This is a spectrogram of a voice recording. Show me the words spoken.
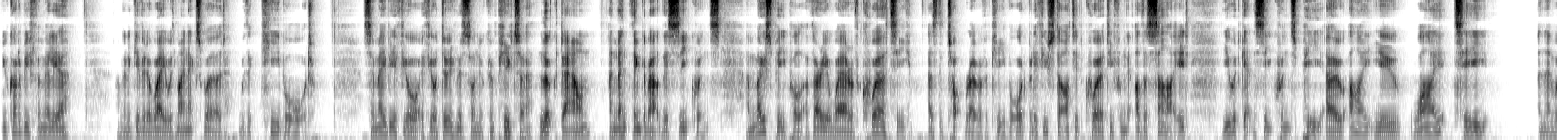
you've got to be familiar, I'm going to give it away with my next word, with a keyboard. So maybe if you're if you're doing this on your computer, look down and then think about this sequence. And most people are very aware of QWERTY as the top row of a keyboard, but if you started QWERTY from the other side, you would get the sequence P O I U Y T, and then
